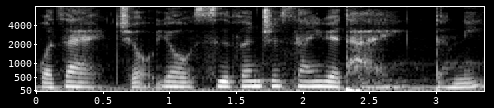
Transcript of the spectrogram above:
我在九又四分之三月台等你。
